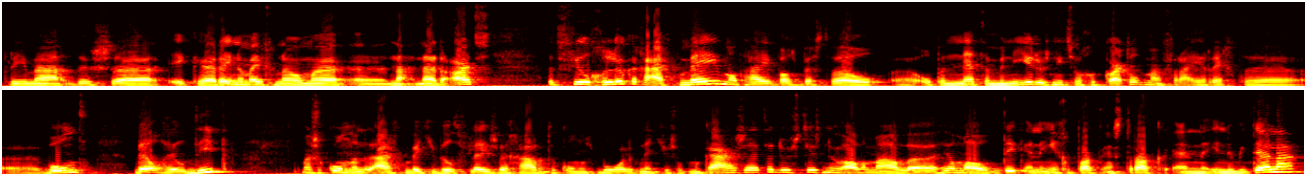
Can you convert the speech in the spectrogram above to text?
prima. Dus ik Reno meegenomen nou, naar de arts. Het viel gelukkig eigenlijk mee, want hij was best wel uh, op een nette manier. Dus niet zo gekarteld, maar een vrij rechte uh, wond. Wel heel diep. Maar ze konden het eigenlijk een beetje wild vlees weghalen. Toen konden ze behoorlijk netjes op elkaar zetten. Dus het is nu allemaal uh, helemaal dik en ingepakt en strak en in de mitella.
